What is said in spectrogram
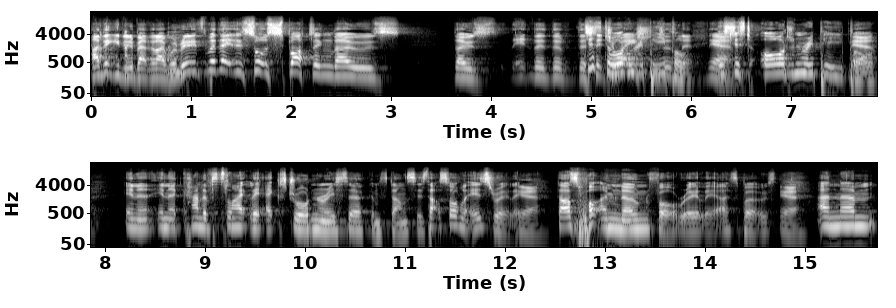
I think you did it better than I would. But it's, but it's sort of spotting those those the the, the just ordinary situations, people. isn't it? Yeah. It's just ordinary people Yeah. in, a, in a kind of slightly extraordinary circumstances. That's all it is, really. Yeah. That's what I'm known for, really, I suppose. Yeah. And um,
